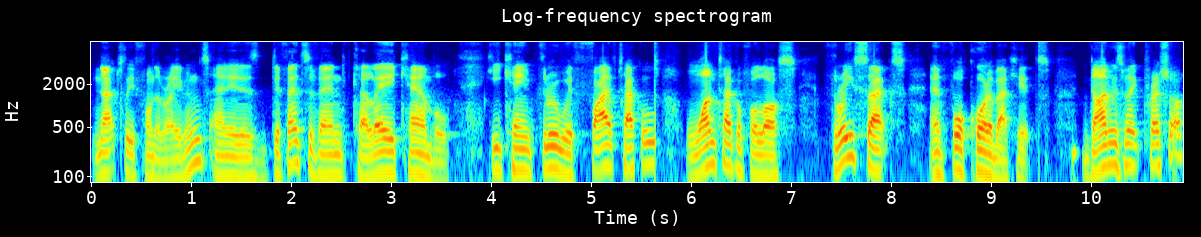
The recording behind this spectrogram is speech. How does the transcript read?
naturally from the Ravens, and it is defensive end Calais Campbell. He came through with five tackles, one tackle for loss, three sacks, and four quarterback hits. Diamonds make pressure,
